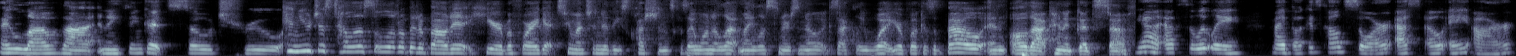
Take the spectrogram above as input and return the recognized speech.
I love that. And I think it's so true. Can you just tell us a little bit about it here before I get too much into these questions? Because I want to let my listeners know exactly what your book is about and all that kind of good stuff. Yeah, absolutely. My book is called SOAR, S O A R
